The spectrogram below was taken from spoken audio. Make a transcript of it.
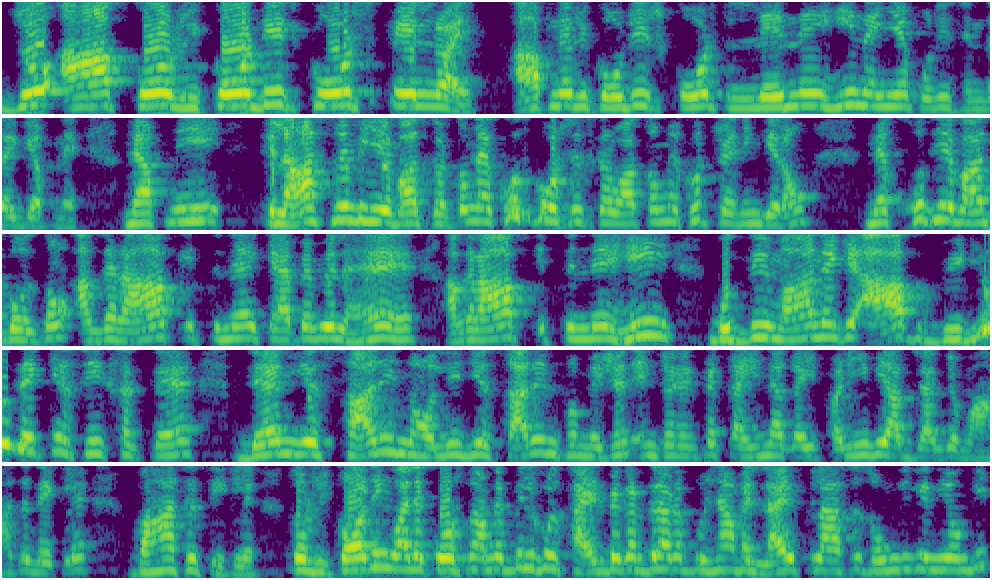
जो आपको रिकॉर्डेड कोर्स पेल रहा है आपने रिकॉर्डेड कोर्स लेने ही नहीं है पूरी ज़िंदगी अपने। मैं अपनी क्लास में भी ये बात करता हूँ, मैं खुद कोर्सेज करवाता हूँ, मैं खुद ट्रेनिंग दे रहा हूँ, मैं खुद ये बात बोलता हूँ, अगर आप इतने कैपेबल हैं, अगर आप इतने ही बुद्धिमान है कि आप वीडियो देख के सीख सकते हैं देन ये सारी नॉलेज ये सारी इंफॉर्मेशन इंटरनेट पे कहीं ना कहीं पड़ी हुई आप जाके वहाँ से देख ले, वहाँ से सीख ले। तो रिकॉर्डिंग वाले कोर्स में आपने बिल्कुल साइड पे कर दिया, आपने पूछा लाइव क्लासेस होंगी कि नहीं होंगी?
